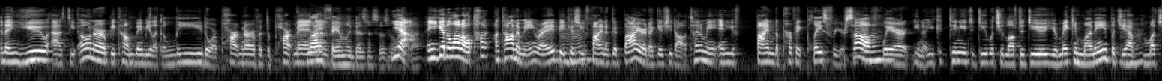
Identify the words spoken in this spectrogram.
and then you as the owner become maybe like a lead or a partner of a department a lot and- of family businesses. Yeah, like and you get a lot of auto- autonomy, right? Because Mm-hmm. you find a good buyer that gives you the autonomy, and you find the perfect place for yourself Mm-hmm. where you know you continue to do what you love to do. You're making money, but you Mm-hmm. have much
